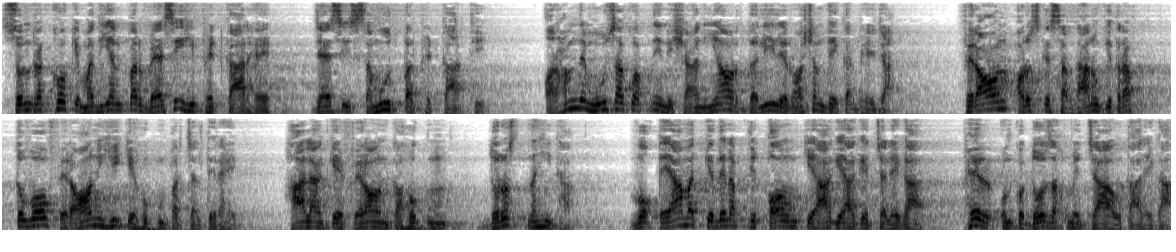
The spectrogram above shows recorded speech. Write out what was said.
سن رکھو کہ مدین پر ویسی ہی پھٹکار ہے، جیسی سمود پر پھٹکار تھی۔ اور ہم نے موسا کو اپنی نشانیاں اور دلیل روشن دے کر بھیجا۔ فرعون اور اس کے سرداروں کی طرف تو وہ فرعون ہی کے حکم پر چلتے رہے۔ حالانکہ فرعون کا حکم درست نہیں تھا۔ وہ قیامت کے دن اپنی قوم کے آگے آگے چلے گا، پھر ان کو دو میں جا اتارے گا۔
